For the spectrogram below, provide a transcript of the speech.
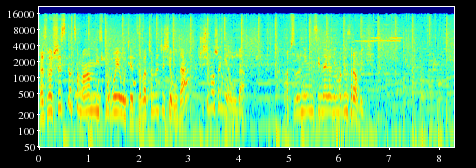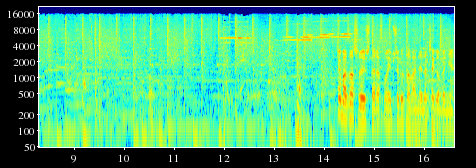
Wezmę wszystko co mam i spróbuję uciec. Zobaczymy czy się uda, czy się może nie uda. Absolutnie nic innego nie mogę zrobić. Chyba zaszło już teraz moje przygotowanie, dlaczego by nie?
